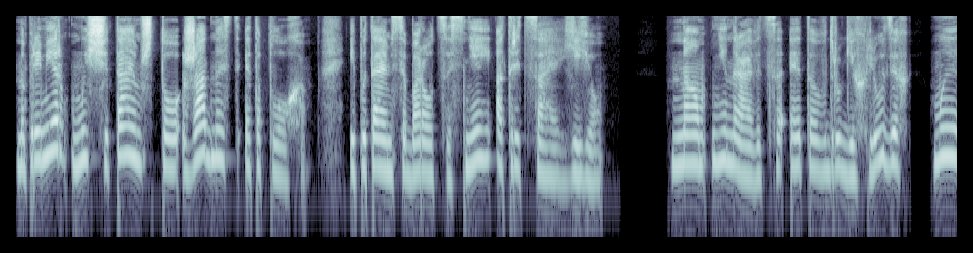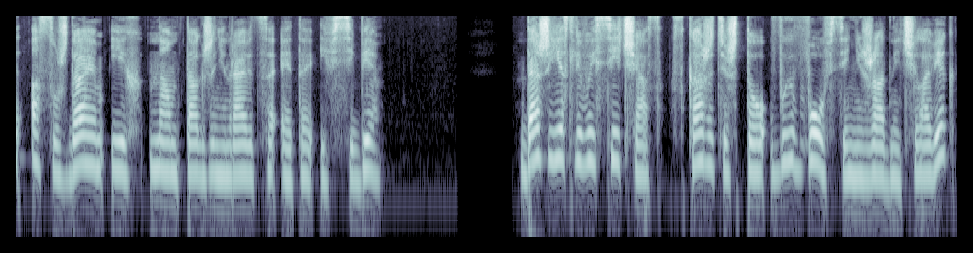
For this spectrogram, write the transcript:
Например, мы считаем, что жадность — это плохо, и пытаемся бороться с ней, отрицая ее. Нам не нравится это в других людях, мы осуждаем их, нам также не нравится это и в себе. Даже если вы сейчас скажете, что вы вовсе не жадный человек,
